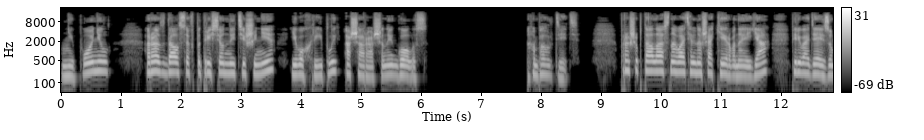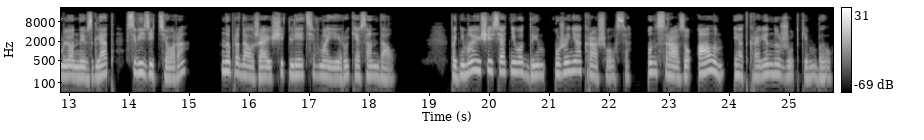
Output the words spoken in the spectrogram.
«Не понял?» — раздался в потрясенной тишине его хриплый, ошарашенный голос. «Обалдеть!» — прошептала основательно шокированная я, переводя изумленный взгляд с визитера на продолжающий тлеть в моей руке сандал. Поднимающийся от него дым уже не окрашивался, он сразу алым и откровенно жутким был.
